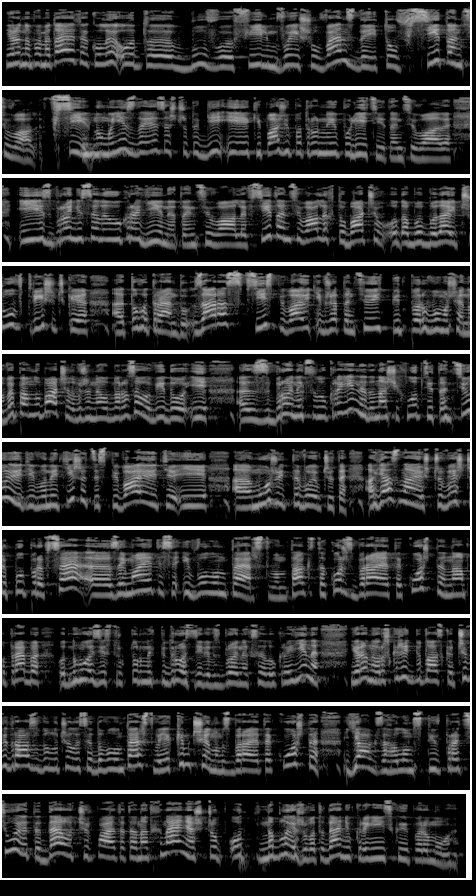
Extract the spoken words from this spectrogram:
Ярино, пам'ятаєте, коли от е, був фільм Вийшов Венздей, то всі танцювали. Всі. Ну мені здається, що тоді і екіпажі патрульної поліції танцювали, і Збройні сили України танцювали. Всі танцювали, хто бачив от, або бодай чув трішечки е, того тренду. Зараз всі співають і вже танцюють під парову машину. Ви певно бачили вже неодноразово відео і е, збройних сил України, де наші хлопці танцюють, і вони тішаться, співають і е, можуть те вивчити. А я знаю, що ви ще, попри все, е, займаєтеся і волонтерством. Так також збираєте кошти на потреби одного зі структурних підрозділів збройних сил України. Ярино, розкажіть, будь ласка, чи відразу долучилися до волонтерства? Яким чином збираєте кошти? Як загалом співпрацюєте? Де от черпаєте те натхнення, щоб от наближувати день української перемоги?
